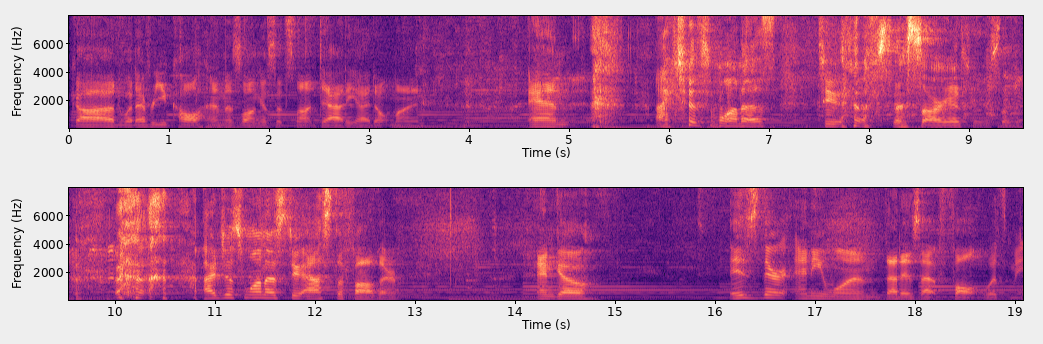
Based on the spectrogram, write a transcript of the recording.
God, whatever you call him, as long as it's not daddy, I don't mind. And I just want us to, I'm so sorry, I I just want us to ask the Father and go, is there anyone that is at fault with me?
